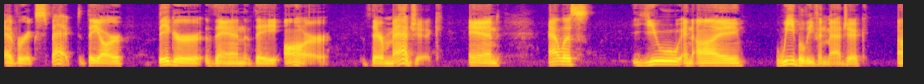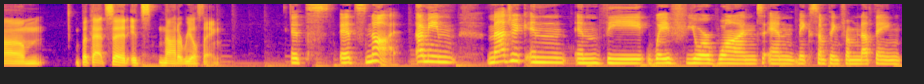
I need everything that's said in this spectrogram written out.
ever expect. They are bigger than they are. They're magic. And Alice, you and I, we believe in magic. Um, but that said, it's not a real thing. It's it's not. I mean, magic in in the wave your wand and make something from nothing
